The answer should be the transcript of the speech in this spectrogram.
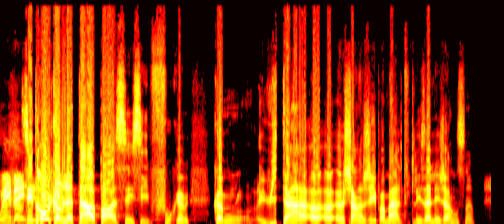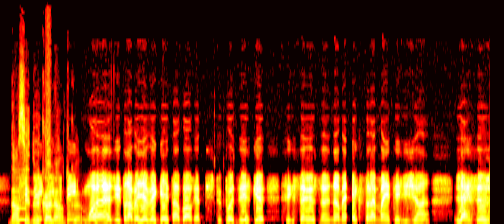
Oui, mais c'est drôle comme le temps a passé. C'est fou que, comme huit ans a, changé pas mal toutes les allégeances. dans ces deux cas-là. Moi, j'ai travaillé avec Gaëtan Barrette, puis je peux pas dire que c'est un, homme extrêmement intelligent. La seule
